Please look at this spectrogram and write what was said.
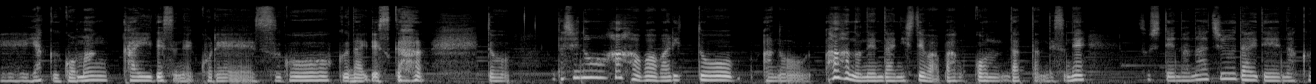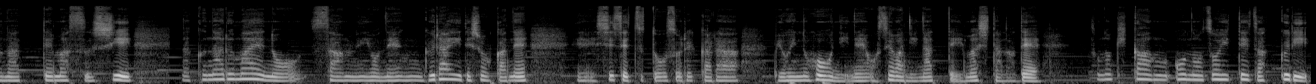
えー、約5万回ですね。これすごくないですか？と私の母は割とあの母の年代にしては晩婚だったんですね。そして70代で亡くなってますし亡くなる前の34年ぐらいでしょうかね、えー、施設とそれから病院の方にねお世話になっていましたのでその期間を除いてざっくり、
